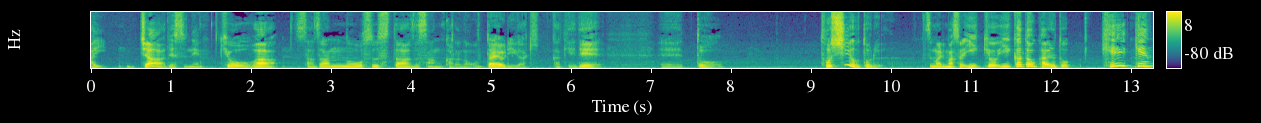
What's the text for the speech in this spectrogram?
はい。じゃあですね、今日はサザンノーススターズさんからのお便りがきっかけで、えーっと、年を取る。つまり、まあ、それ言い言い方を変えると、経験っ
